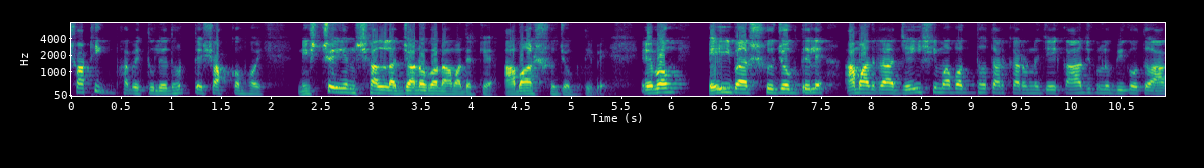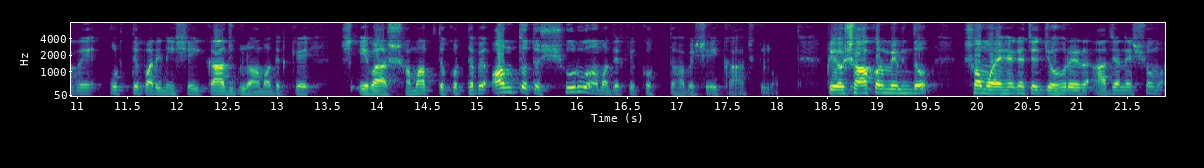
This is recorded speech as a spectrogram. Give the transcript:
সঠিকভাবে তুলে ধরতে সক্ষম হই, নিশ্চয়ই ইনশাল্লাহ জনগণ আমাদেরকে আবার সুযোগ দিবে। এবং এইবার সুযোগ দিলে আমরা যেই সীমাবদ্ধতার কারণে যে কাজগুলো বিগত আগে করতে পারিনি, সেই কাজগুলো আমাদেরকে এবার সমাপ্ত করতে হবে। অন্তত শুরু আমাদেরকে করতে হবে সেই কাজগুলো। প্রিয় সহকর্মীবৃন্দ, সময় হয়ে গেছে, জোহরের আজানের সময়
